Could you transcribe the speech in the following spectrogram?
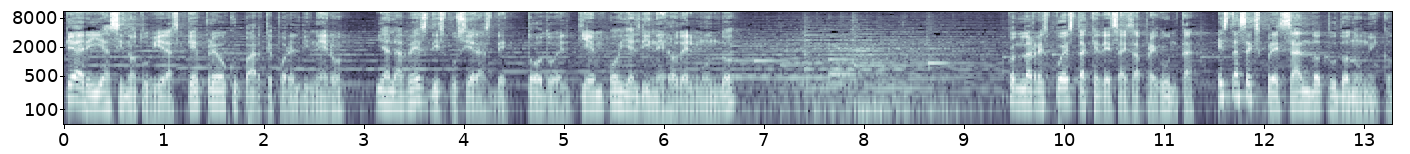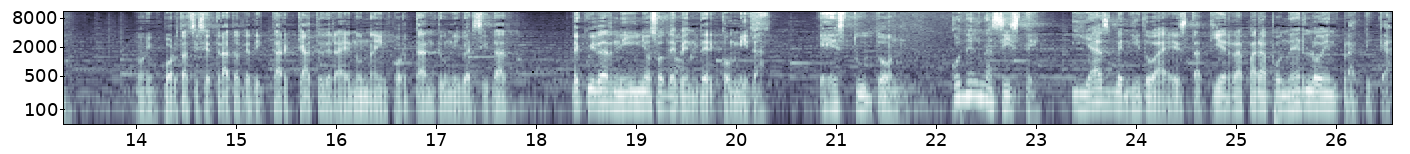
¿Qué harías si no tuvieras que preocuparte por el dinero y a la vez dispusieras de todo el tiempo y el dinero del mundo? Con la respuesta que des a esa pregunta, estás expresando tu don único. No importa si se trata de dictar cátedra en una importante universidad, de cuidar niños o de vender comida. Es tu don. Con él naciste y has venido a esta tierra para ponerlo en práctica.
